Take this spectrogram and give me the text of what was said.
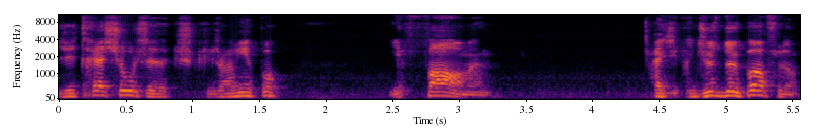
J'ai très chaud, j'en reviens pas. Il est fort, man. J'ai pris juste deux puffs, là.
